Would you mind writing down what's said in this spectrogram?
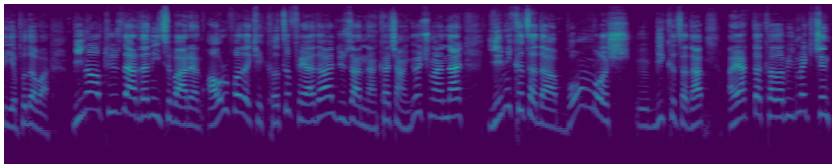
bir yapı da var. 1600'lerden itibaren Avrupa'daki katı feodal düzenden kaçan göçmenler yeni kıtada bomboş e, bir kıtada ayakta kalabilmek için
